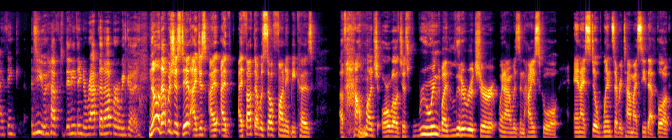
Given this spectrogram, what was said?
I think. Do you have to, anything to wrap that up, or are we good? No, that was just it. I just I I, I thought that was so funny because of how much Orwell just ruined my literature when I was in high school, and I still wince every time I see that book.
